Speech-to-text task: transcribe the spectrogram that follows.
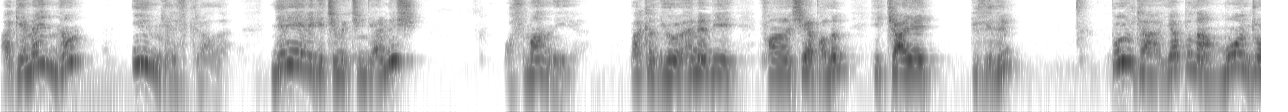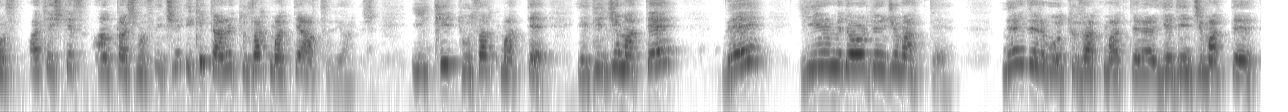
Agamemnon İngiliz kralı. Nereye ele geçirmek için gelmiş? Osmanlı'yı. Bakın yo, hemen bir falan şey yapalım. Hikaye düzelim. Burada yapılan Mondros Ateşkes Antlaşması için iki tane tuzak madde atılıyor. İki tuzak madde. Yedinci madde ve 24. madde. Nedir bu tuzak maddeler? 7. madde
